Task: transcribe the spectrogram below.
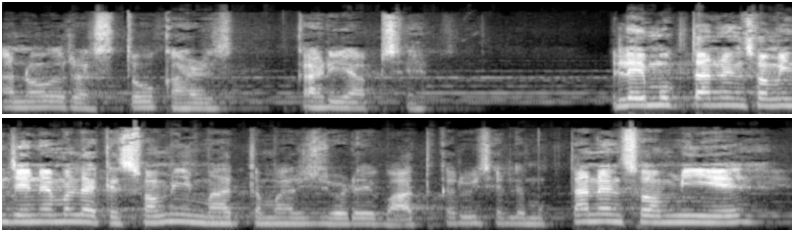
આનો રસ્તો કાઢ, કાઢી આપશે. એટલે મુક્તાનંદ સ્વામી જઈને મળ્યા કે, સ્વામી, મા તમારી જોડે વાત કરવી છે. એટલે મુક્તાનંદ સ્વામીએ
